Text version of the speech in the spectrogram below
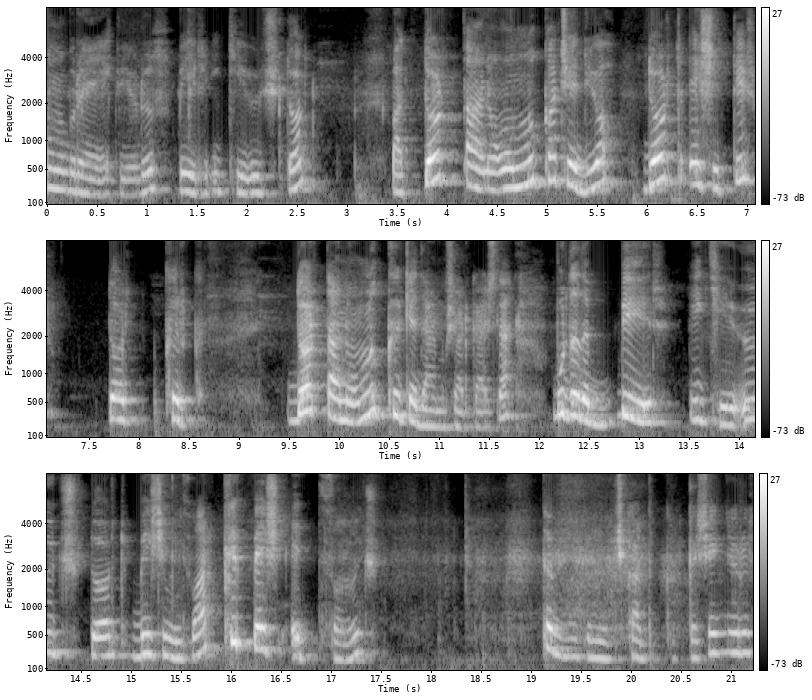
Onu buraya ekliyoruz. 1, 2, 3, 4. Bak 4 tane onluk kaç ediyor? 4 eşittir 4, 40. 4 tane onluk 40 edermiş arkadaşlar. Burada da 1, 2, 3, 4, 5'imiz var. 45 etti sonuç. Tabii bunu çıkartıp 45 ekliyoruz.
